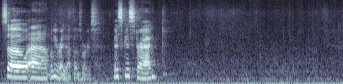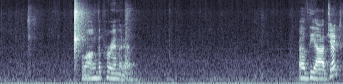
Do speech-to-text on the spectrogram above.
So uh, let me write out those words. Viscous drag. along the perimeter of the object.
